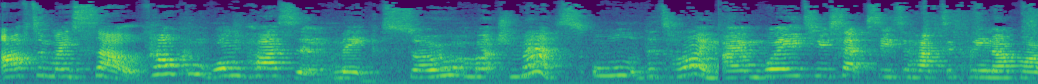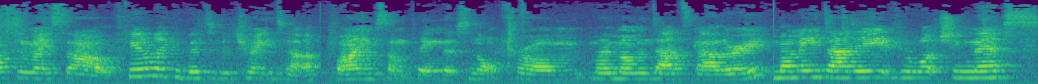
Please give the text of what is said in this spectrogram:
after myself. How can one person make so much mess all the time? I am way too sexy to have to clean up after myself. I feel like a bit of a traitor buying something that's not from my mum and dad's gallery. Mummy, daddy, if you're watching this,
